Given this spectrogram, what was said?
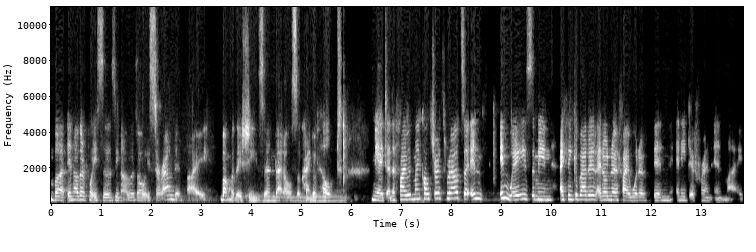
But in other places, you know, I was always surrounded by Bangladeshis, and that also kind of helped me identify with my culture throughout. So in in ways, I mean, I think about it, I don't know if I would have been any different in my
